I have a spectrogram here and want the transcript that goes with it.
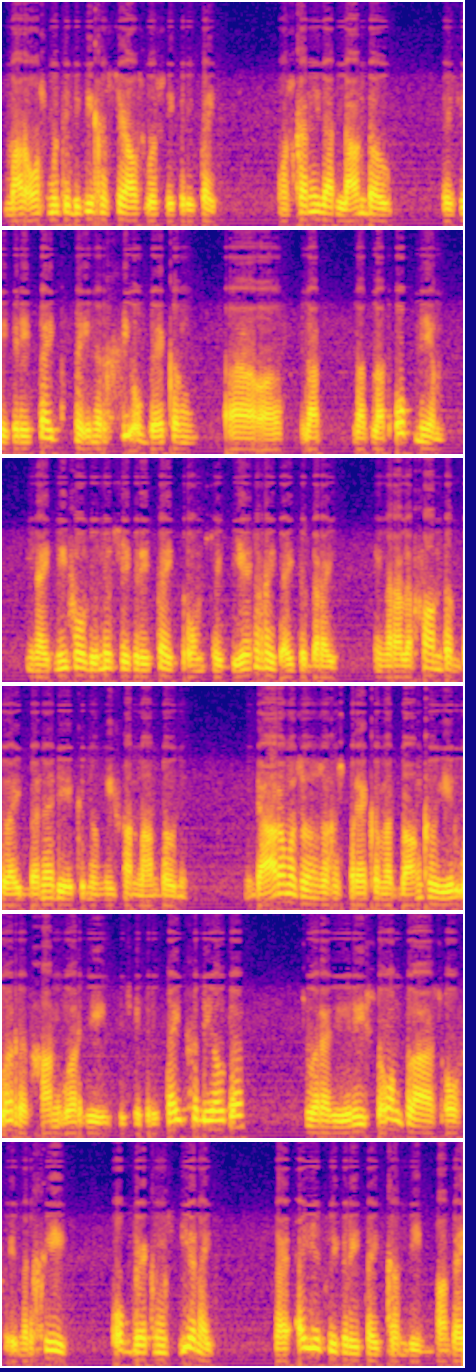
maar ons moet 'n bietjie gesels oor sekuriteit. Ons kan nie dat landbou sy sekuriteit vir energieopwekking uh laat laat laat opneem en hy het nie voldoende sekuriteit om sy besigheid uit te brei en relevant te bly binne die ekonomie van landbou nie. Daarom is ons gesprekke met banke hieroor, dit gaan oor die, die sekuriteitsgedeelte sodat hierdie sonplaas of energie opwekkingseenheid sy eie sekuriteit kan dien, want hy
